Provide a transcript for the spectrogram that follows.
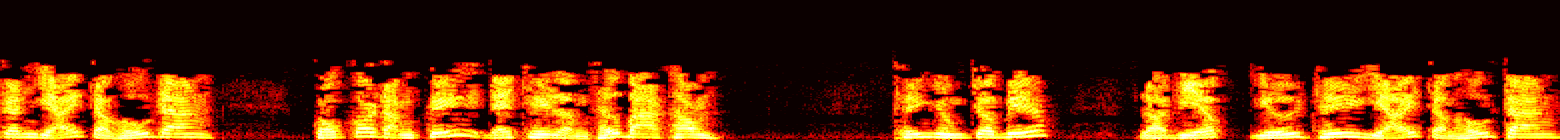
tranh giải Trần Hữu Trang, cô có đăng ký để thi lần thứ ba không? Thi Nhung cho biết là việc dự thi giải Trần Hữu Trang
